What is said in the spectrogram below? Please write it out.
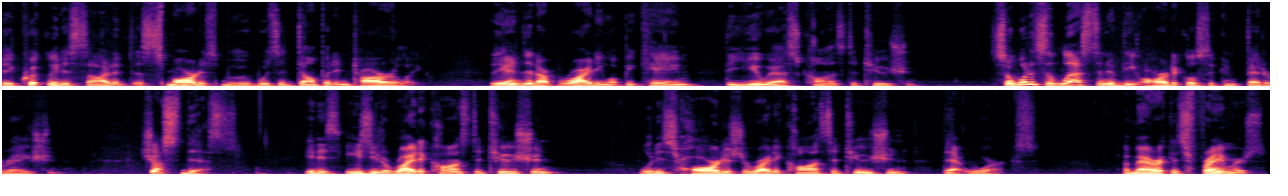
They quickly decided the smartest move was to dump it entirely they ended up writing what became the U.S. Constitution. So, what is the lesson of the Articles of Confederation? Just this it is easy to write a Constitution. What is hard is to write a Constitution that works. America's framers,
